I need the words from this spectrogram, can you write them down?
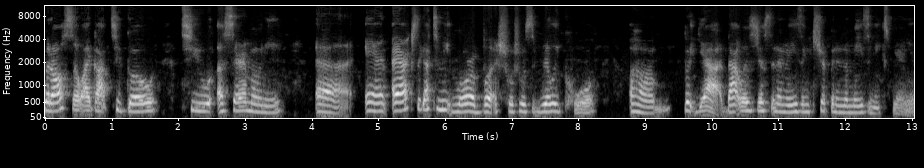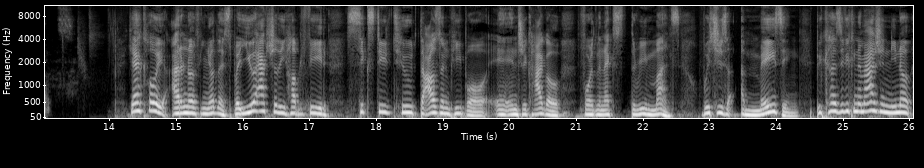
But also, I got to go to a ceremony uh, and I actually got to meet Laura Bush, which was really cool. Um, but yeah, that was just an amazing trip and an amazing experience. Yeah, Khloe, I don't know if you know this, but you actually helped feed 62,000 people in, in Chicago for the next three months, which is amazing. Because if you can imagine, you know,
